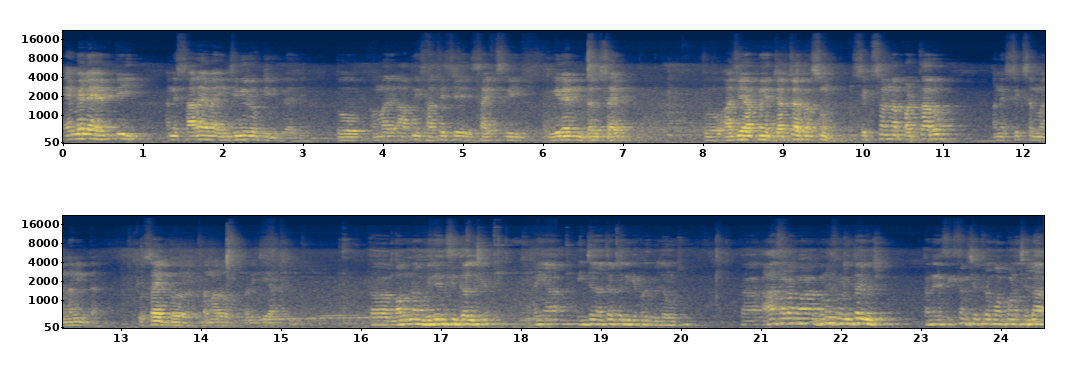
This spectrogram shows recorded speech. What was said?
એમએલએ એમપી અને સારા એવા એન્જિનિયરો બી નીકળ્યા છે. તો અમારે આપની સાથે છે સાહેબ શ્રી વિરેન દલ સાહેબ. તો આજે આપણે ચર્ચા કરશું શિક્ષણના પડકારો અને શિક્ષણમાં નવીનતા. તો સાહેબ તમારો પરિચય આપજો અ, મારું નામ વિરેનસિંહ દલ છે. અહીંયા ઇન્ચાર્જ આચાર્ય તરીકે પણ બજાવું છું. આ શાળામાં ઘણું સમય વિતાવ્યું છે અને શિક્ષણ ક્ષેત્રમાં પણ છેલ્લા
